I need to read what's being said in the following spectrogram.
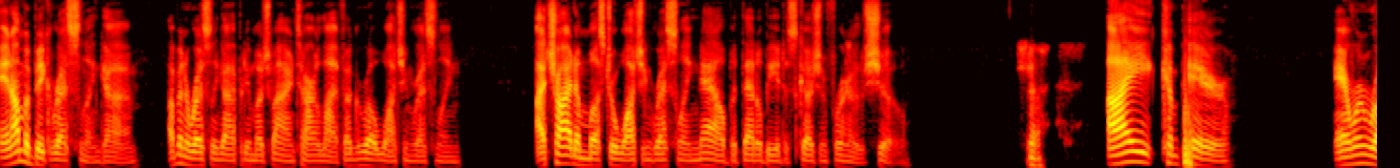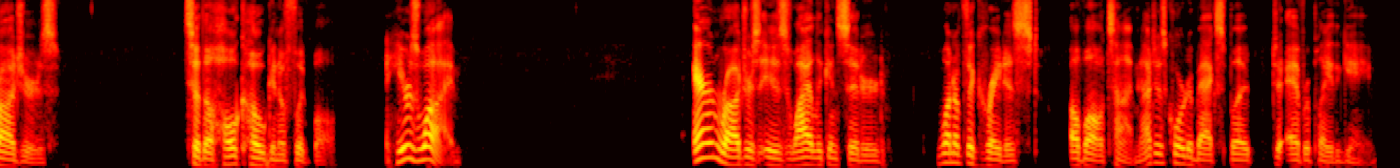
and I'm a big wrestling guy. I've been a wrestling guy pretty much my entire life. I grew up watching wrestling. I try to muster watching wrestling now, but that'll be a discussion for another show. Sure. I compare Aaron Rodgers to the Hulk Hogan of football. And here's why. Aaron Rodgers is widely considered one of the greatest of all time, not just quarterbacks, but to ever play the game.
